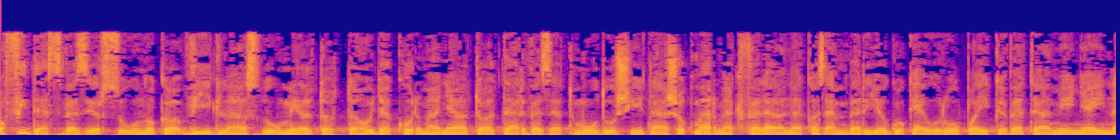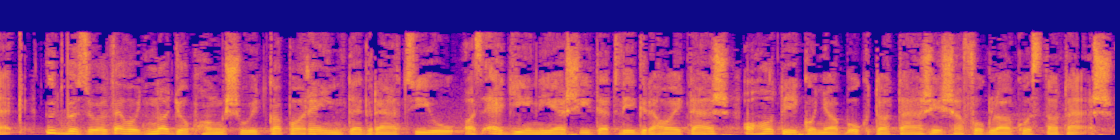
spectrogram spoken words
A Fidesz vezérszónoka Víg László méltatta, hogy a kormány által tervezett módosítások már megfelelnek az emberi jogok európai követelményeinek. Üdvözölte, hogy nagyobb hangsúlyt kap a reintegráció, az egyéniesített végrehajtás, a hatékonyabb oktatás és a foglalkoztatás.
